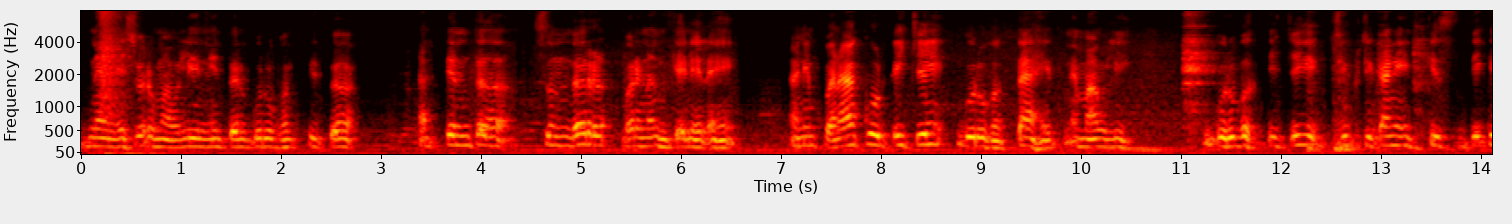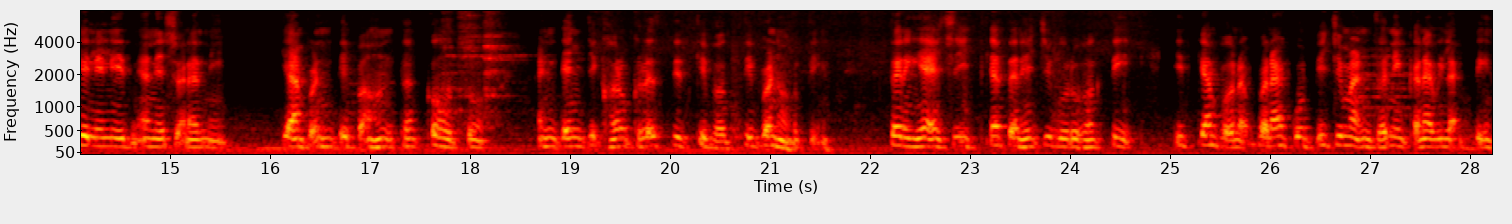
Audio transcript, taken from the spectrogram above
ज्ञानेश्वर माऊलींनी तर गुरुभक्तीचं अत्यंत सुंदर वर्णन केलेलं आहे. आणि पराकोटीचे गुरुभक्त आहेत ना माऊली? गुरुभक्तीची ठिकठिकाणी इतकी स्तुती केलेली आहे ज्ञानेश्वरांनी की आपण ते पाहून थक्क होतो. आणि त्यांची खरोखरच तितकी भक्ती पण होती. तर ही अशी इतक्या तऱ्हेची गुरुभक्ती इतक्या परा पराकोटीची माणसांनी करावी लागते.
